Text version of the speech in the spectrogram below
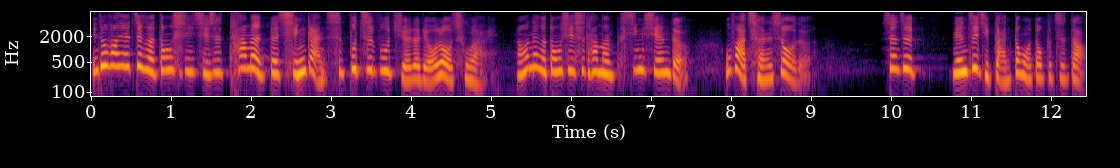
你都发现这个东西其实他们的情感是不知不觉的流露出来，然后那个东西是他们新鲜的、无法承受的，甚至连自己感动了都不知道。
